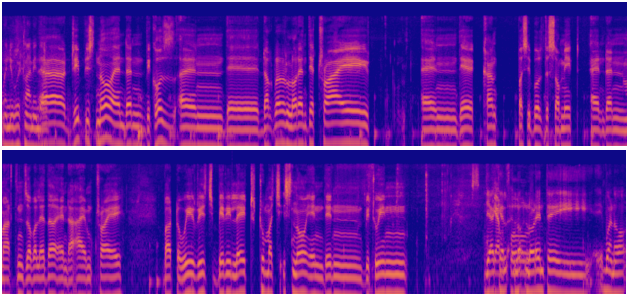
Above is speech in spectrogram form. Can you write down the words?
when you were climbing there? Uh, deep snow, and then because and the doctor Laurent they try, and they can't possible to summit, and then Martin Zabaleta and I am try, but we reach very late. Too much snow in then between. ya que. Lorente y eh, bueno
